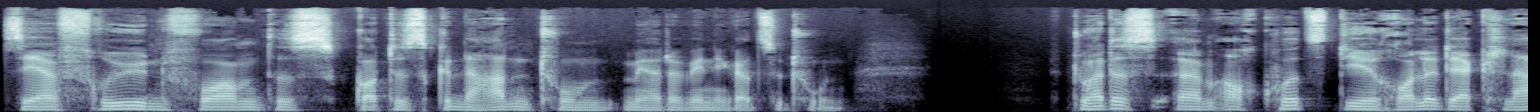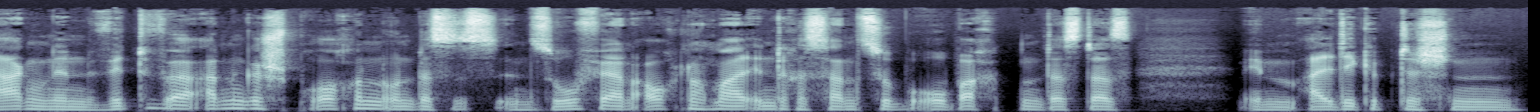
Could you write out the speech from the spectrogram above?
sehr frühen Form des Gottes Gnadentum mehr oder weniger zu tun. Du hattest ähm, auch kurz die Rolle der klagenden Witwe angesprochen und das ist insofern auch nochmal interessant zu beobachten, dass das im altägyptischen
